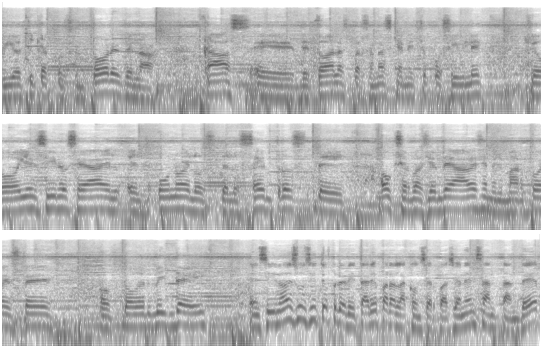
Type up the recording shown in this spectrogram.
Biótica Consultores, de la Eh, de todas las personas que han hecho posible que hoy en sí no sea el, uno de los, de los centros de observación de aves en el marco de este October Big Day. Encino es un sitio prioritario para la conservación en Santander,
